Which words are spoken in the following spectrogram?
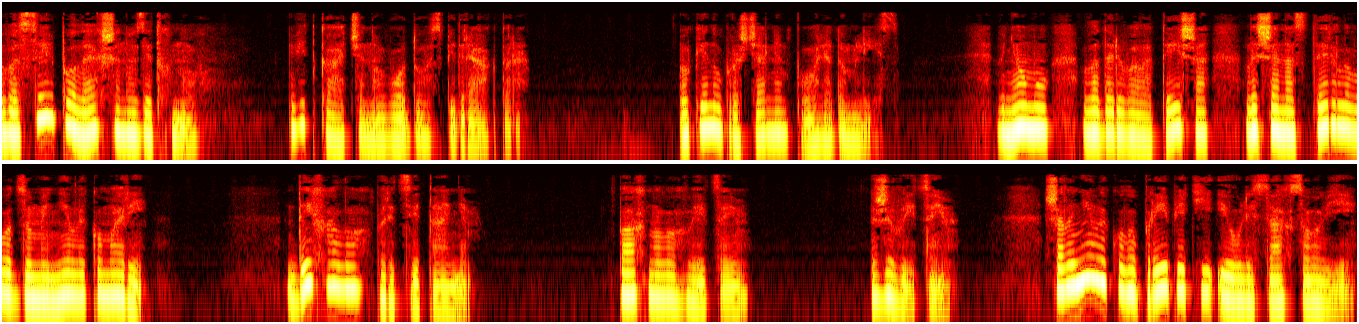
Василь полегшено зітхнув, відкачено воду з-під реактора, окинув прощальним поглядом ліс. В ньому владарювала тиша, лише настирливо дзуменіли комарі, дихало перед світанням, пахнуло глицею. Живицею. Шаленіли коло прип'яті і у лісах солов'ї,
